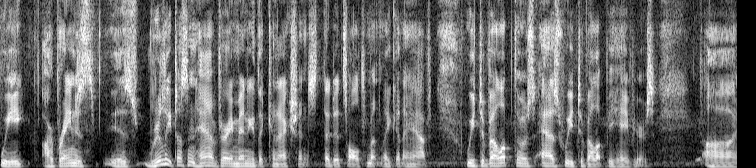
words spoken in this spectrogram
we our brain is is really doesn't have very many of the connections that it's ultimately going to have. We develop those as we develop behaviors. Uh,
